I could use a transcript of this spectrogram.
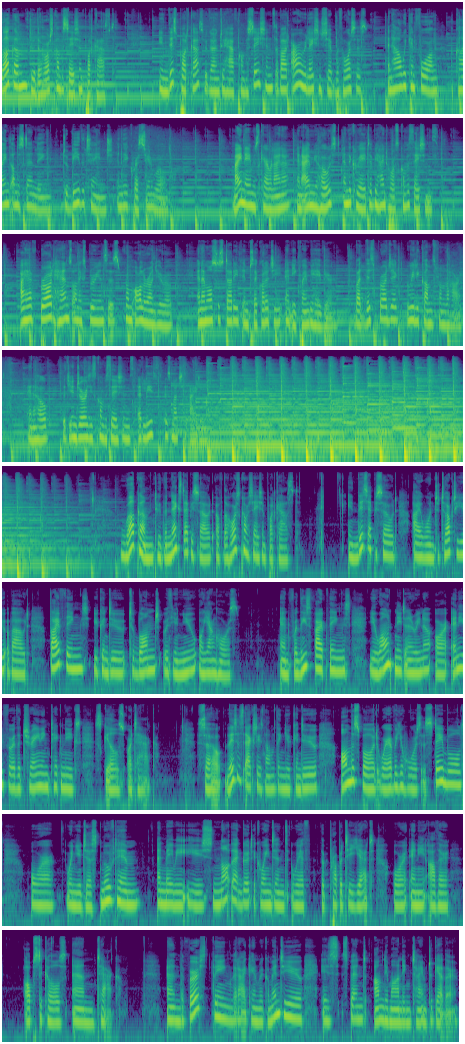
Welcome to the Horse Conversation Podcast. In this podcast, we're going to have conversations about our relationship with horses and how we can form a kind understanding to be the change in the equestrian world. My name is Carolina, and I am your host and the creator behind Horse Conversations. I have broad hands on experiences from all around Europe, and I'm also studied in psychology and equine behavior. But this project really comes from the heart, and I hope that you enjoy these conversations at least as much as I do. Welcome to the next episode of the Horse Conversation podcast. In this episode, I want to talk to you about five things you can do to bond with your new or young horse. And for these five things, you won't need an arena or any further training techniques, skills, or tack. So, this is actually something you can do on the spot wherever your horse is stabled or when you just moved him and maybe he's not that good acquainted with the property yet or any other obstacles and tack. And the first thing that I can recommend to you is spend undemanding time together.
